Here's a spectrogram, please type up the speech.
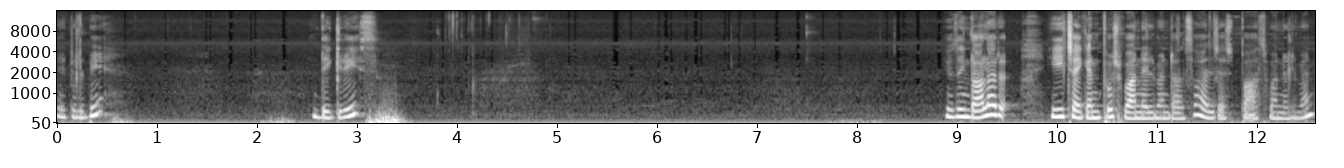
it will be degrees using dollar each I can push one element also. I'll just pass one element.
